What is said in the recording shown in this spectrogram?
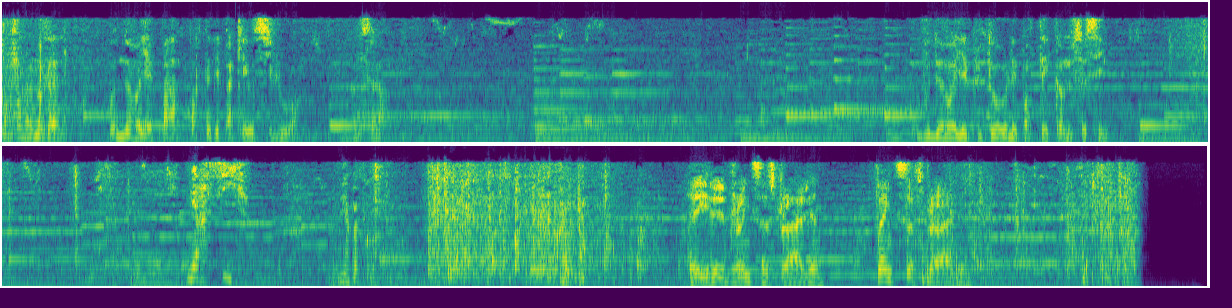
Bonjour mademoiselle, vous ne devriez pas porter des paquets aussi lourds comme cela. Vous devriez plutôt les porter comme ceci. Merci. Il n'y a pas de quoi. Hey, who drinks Australian, thinks Australian.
